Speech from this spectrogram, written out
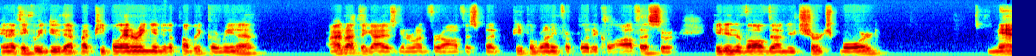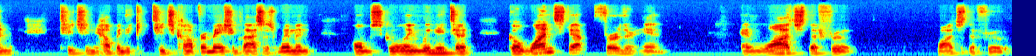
And I think we do that by people entering into the public arena. I'm not the guy who's going to run for office, but people running for political office or getting involved on your church board, men teaching, helping to teach confirmation classes, women homeschooling. We need to go one step further in and watch the fruit. Watch the fruit.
